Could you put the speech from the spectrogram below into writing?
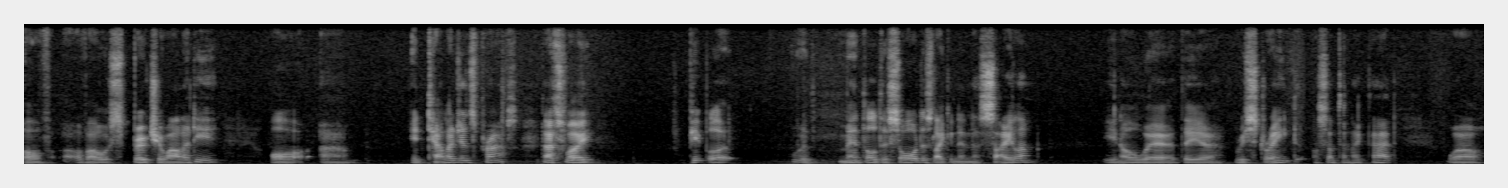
of of our spirituality or um, intelligence, perhaps. That's why people with mental disorders, like in an asylum, you know, where they are restrained or something like that. Well,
